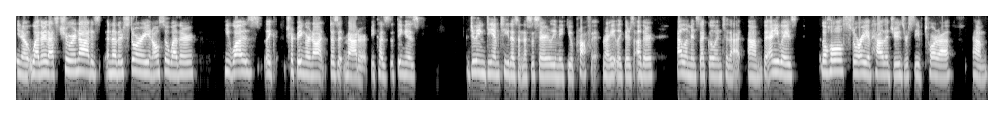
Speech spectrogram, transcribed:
you know, whether that's true or not is another story. And also whether he was like tripping or not doesn't matter because the thing is doing DMT doesn't necessarily make you a prophet, right? Like there's other elements that go into that. Um, but anyways, the whole story of how the Jews received Torah, um,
